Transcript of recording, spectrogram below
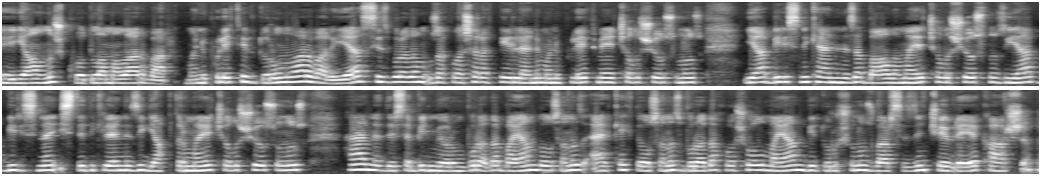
e, yanlış kodlamalar var, manipülatif durumlar var. Ya siz buradan uzaklaşarak birilerini manipüle etmeye çalışıyorsunuz, ya birisini kendinize bağlamaya çalışıyorsunuz, ya birisine istediklerinizi yaptırmaya çalışıyorsunuz. Her nedirse bilmiyorum burada bayan da olsanız erkek de olsanız burada hoş olmayan bir duruşunuz var sizin çevreye karşı.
